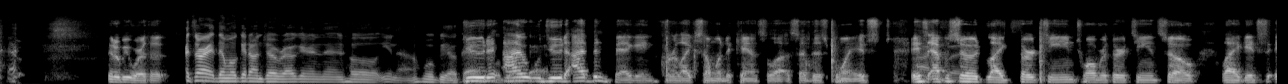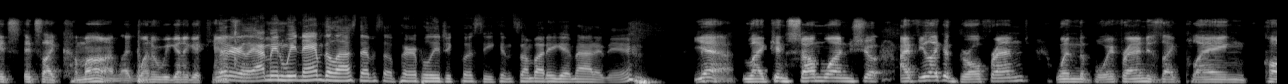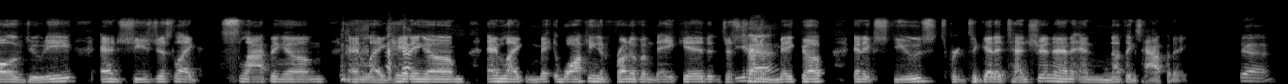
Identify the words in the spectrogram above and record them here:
It'll be worth it. it's all right. Then we'll get on Joe Rogan, and then he'll, you know, we'll be okay. dude We'll be i okay. dude i've been begging for like someone to cancel us at this point it's it's Honestly. episode like 13 12 or 13 so like it's it's it's like come on like when are we gonna get canceled Literally, I mean, we named the last episode "Paraplegic Pussy." Can somebody get mad at me? yeah like can someone show i feel like a girlfriend when the boyfriend is like playing call of duty and she's just like slapping him and like hitting him and like ma- walking in front of him naked just trying to make up an excuse for to get attention and and nothing's happening Yeah.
